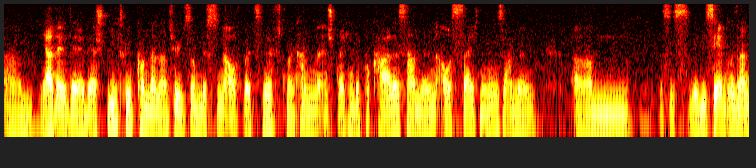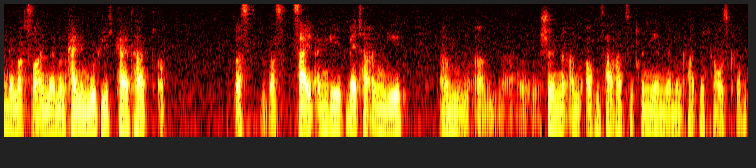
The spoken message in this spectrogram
Ähm, ja, der, der, der Spieltrieb kommt dann natürlich so ein bisschen auf bei Zwift. Man kann entsprechende Pokale sammeln, Auszeichnungen sammeln. Ähm, das ist wirklich sehr interessant gemacht, vor allem wenn man keine Möglichkeit hat, ob was, was Zeit angeht, Wetter angeht, ähm, ähm, schön am, auf dem Fahrrad zu trainieren, wenn man gerade nicht rauskommt.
